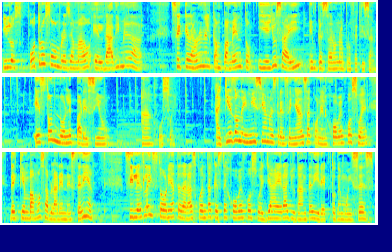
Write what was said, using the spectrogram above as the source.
y los otros hombres llamados Eldad y Medad se quedaron en el campamento y ellos ahí empezaron a profetizar. Esto no le pareció a Josué. Aquí es donde inicia nuestra enseñanza con el joven Josué de quien vamos a hablar en este día. Si lees la historia te darás cuenta que este joven Josué ya era ayudante directo de Moisés.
